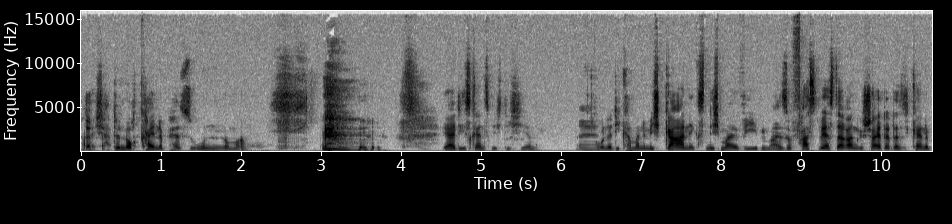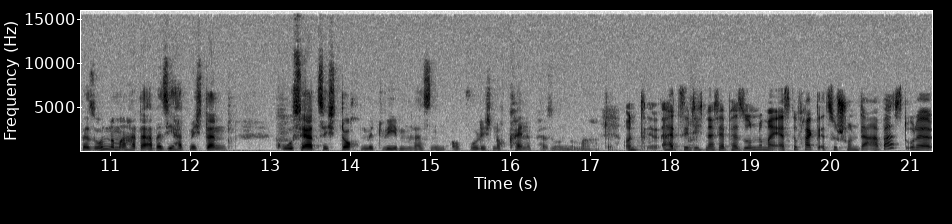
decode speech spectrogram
Aber ich hatte noch keine Personennummer. ja, die ist ganz wichtig hier. Ja. Ohne die kann man nämlich gar nichts, nicht mal weben. Also fast wäre es daran gescheitert, dass ich keine Personennummer hatte, aber sie hat mich dann großherzig doch mitweben lassen, obwohl ich noch keine Personennummer hatte. Und äh, hat sie dich nach der Personennummer erst gefragt, als du schon da warst oder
